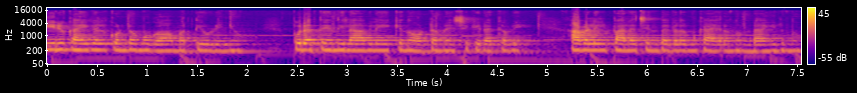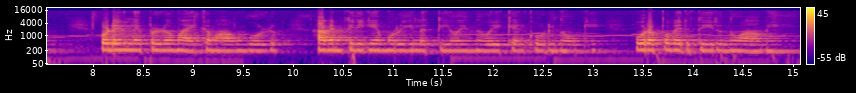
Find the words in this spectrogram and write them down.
ഇരു കൈകൾ കൊണ്ട് മുഖാമർത്തി ഒഴിഞ്ഞു. പുറത്തെ നിലാവിലേക്ക് നോട്ടം വെച്ച് കിടക്കവേ അവളിൽ പല ചിന്തകളും കയറുന്നുണ്ടായിരുന്നു. ഒടുവിൽ എപ്പോഴോ മയക്കമാകുമ്പോഴും അവൻ തിരികെ മുറിയിലെത്തിയോ എന്ന് ഒരിക്കൽ കൂടി നോക്കി ഉറപ്പുവരുത്തിയിരുന്നു ആമി.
